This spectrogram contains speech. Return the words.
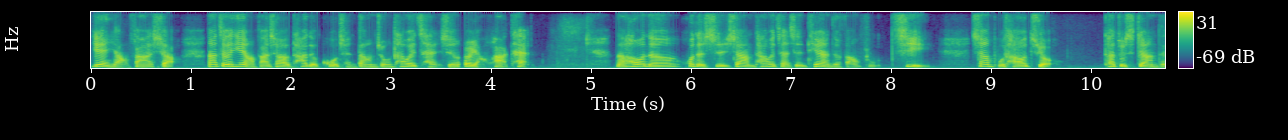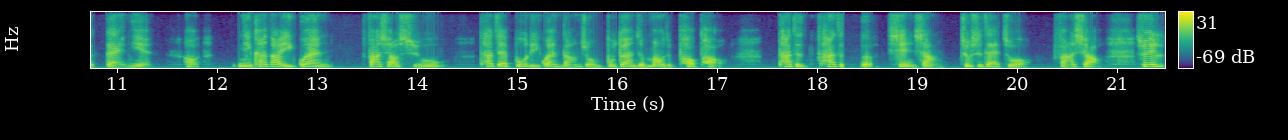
厌氧发酵。那这个厌氧发酵它的过程当中，它会产生二氧化碳，然后呢，或者是像它会产生天然的防腐剂，像葡萄酒，它就是这样的概念。好，你看到一罐发酵食物，它在玻璃罐当中不断的冒着泡泡，它的它这个现象就是在做发酵，所以。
